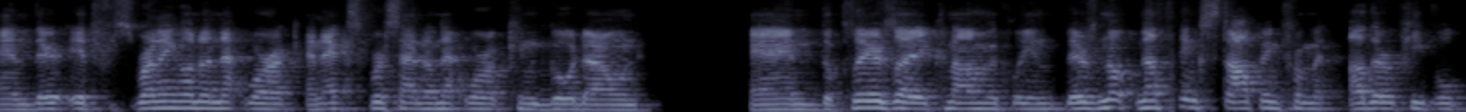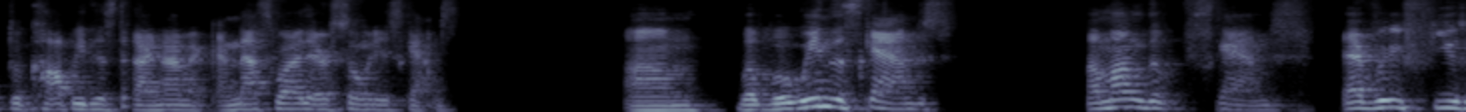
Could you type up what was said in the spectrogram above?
and there it's running on a network and X percent of network can go down and the players are economically there's no nothing stopping from other people to copy this dynamic and that's why there are so many scams um, but between the scams, among the scams, every few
